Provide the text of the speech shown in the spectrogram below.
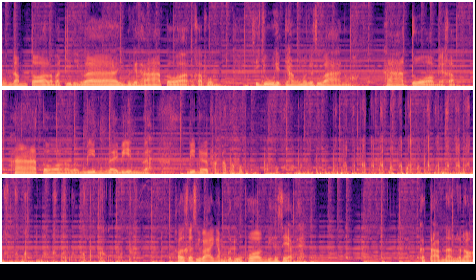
มุกดำต่อละบัดทีนี้ว้ายมันก็หาต่อครับ ผมสิยูเฮ็ดยังมันก็สิว่าเนาะหาตัวแหมครับหาตัวครับบินไปบินไปบินไปเขาเก็สิว่าหยำกระดูกพ่อนี่คือแสบเลย ก็ตามนั้นแล้วเนาะ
